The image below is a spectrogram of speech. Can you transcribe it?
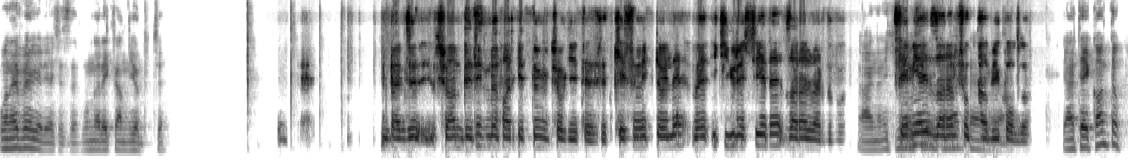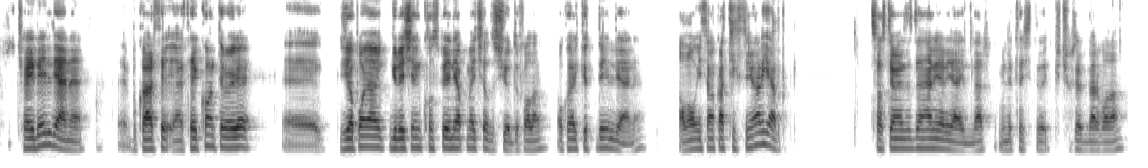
Bana hep böyle geliyor açıkçası. Bunlar ekranda gördükçe. Bence şu an dediğinde fark ettiğim çok iyi tespit. Kesinlikle öyle ve iki güreşçiye de zarar verdi bu. Aynen. güreşçi zararı çok daha büyük oldu. Yani Tay Conte şey değildi yani. E, Bu kadar se- yani Tay Conte böyle e, Japonya güreşinin cosplay'ini yapmaya çalışıyordu falan. O kadar kötü değildi yani. Ama o insanlar o kadar tiksiniyorlar ki artık. Sosyal medyada her yere yaydılar. Millete işte küçümsediler falan.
